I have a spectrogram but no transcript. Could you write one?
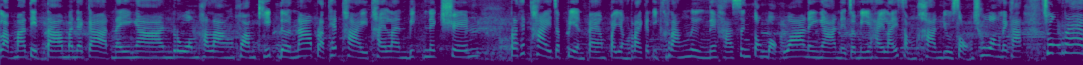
กลับมาติดตามบรรยากาศในงานรวมพลังความคิดเดินหน้าประเทศไทย Thailand Big Next Change ประเทศไทยจะเปลี่ยนแปลงไปอย่างไรกันอีกครั้งหนึ่งนะคะ ซึ่งต้องบอกว่าในงานเนี่ยจะมีไฮไลท์สำคัญอยู่ 2 ช่วงนะคะ ช่วงแรก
